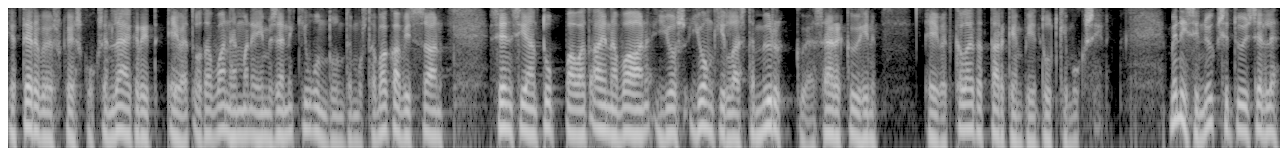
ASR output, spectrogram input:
ja terveyskeskuksen lääkärit eivät ota vanhemman ihmisen kivuntuntemusta vakavissaan, sen sijaan tuppaavat aina vaan, jos jonkinlaista myrkkyä särkyihin, eivätkä laita tarkempiin tutkimuksiin. Menisin yksityiselle,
